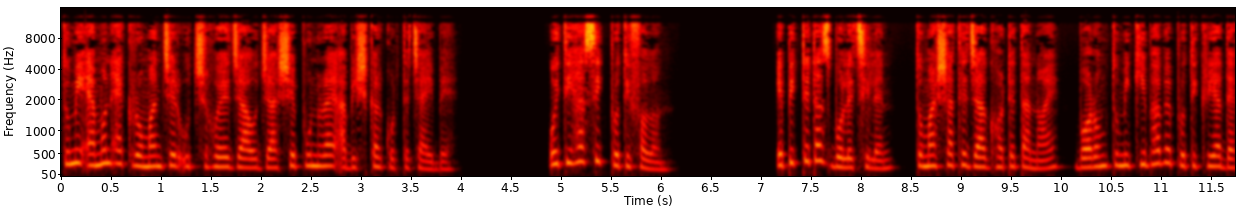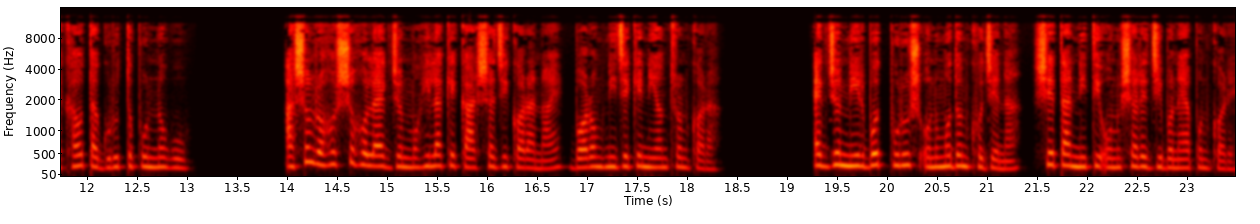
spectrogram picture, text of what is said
তুমি এমন এক রোমাঞ্চের উৎস হয়ে যাও যা সে পুনরায় আবিষ্কার করতে চাইবে। ঐতিহাসিক প্রতিফলন। এপিকটেটাস বলেছিলেন, তোমার সাথে যা ঘটে তা নয়, বরং তুমি কীভাবে প্রতিক্রিয়া দেখাও তা গুরুত্বপূর্ণ উ আসল রহস্য হল একজন মহিলাকে কারসাজি করা নয়, বরং নিজেকে নিয়ন্ত্রণ করা। একজন নির্বোধ পুরুষ অনুমোদন খোঁজে না, সে তার নীতি অনুসারে জীবনযাপন করে।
